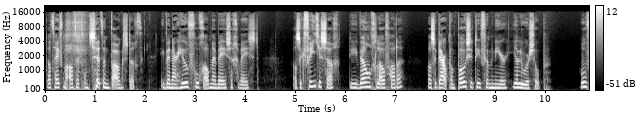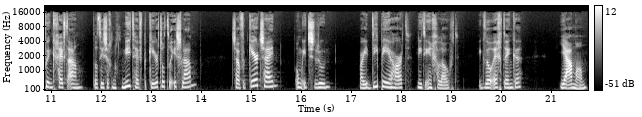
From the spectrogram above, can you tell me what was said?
Dat heeft me altijd ontzettend beangstigd. Ik ben daar heel vroeg al mee bezig geweest. Als ik vriendjes zag die wel een geloof hadden, was ik daar op een positieve manier jaloers op. Roelvink geeft aan dat hij zich nog niet heeft bekeerd tot de islam. Het zou verkeerd zijn om iets te doen waar je diep in je hart niet in gelooft. Ik wil echt denken: ja, man,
